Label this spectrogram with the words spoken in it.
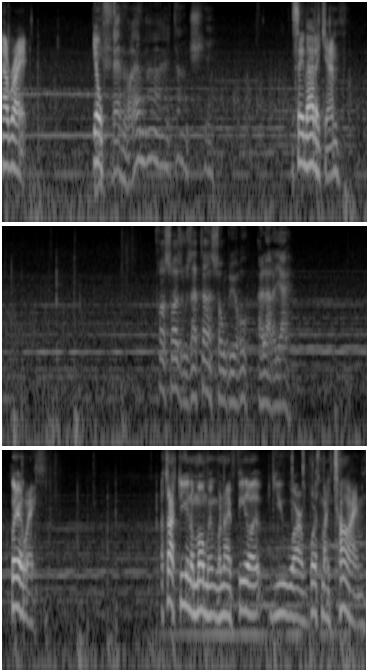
All right. Yo. Say that again. Françoise vous attend à son bureau, à l'arrière. Clearly. I'll talk to you in a moment when I feel you are worth my time.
